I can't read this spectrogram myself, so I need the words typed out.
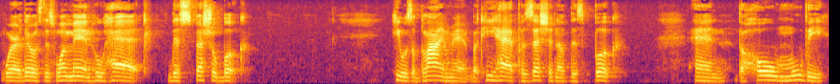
where there was this one man who had this special book. He was a blind man, but he had possession of this book, and the whole movie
